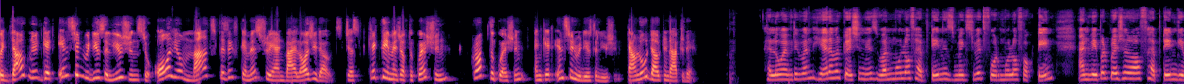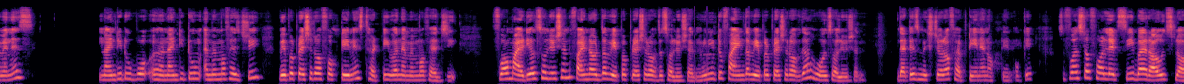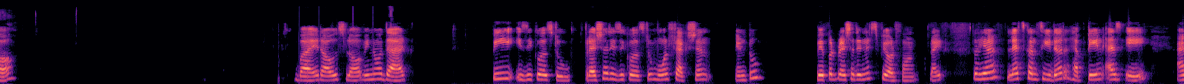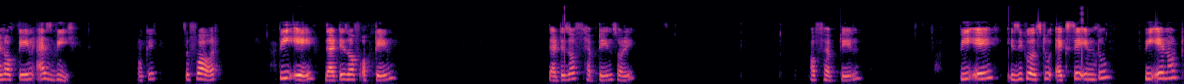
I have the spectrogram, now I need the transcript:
With Doubtnut, get instant video solutions to all your maths, physics, chemistry, and biology doubts. Just click the image of the question, crop the question, and get instant video solution. Download Doubtnut app today. Hello everyone, here our question is 1 mole of heptane is mixed with 4 mole of octane and vapor pressure of heptane given is 92, uh, 92 mm of Hg, vapor pressure of octane is 31 mm of Hg. From ideal solution, find out the vapor pressure of the solution. We need to find the vapor pressure of the whole solution. That is mixture of heptane and octane. Okay. So first of all, let's see by Raoult's law. By Raoult's law, we know that P is equals to pressure is equals to mole fraction into vapor pressure in its pure form, right? So here, let's consider heptane as A and octane as B okay? So for pa that is of octane that is of heptane sorry of heptane pa is equals to xa into pa naught.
